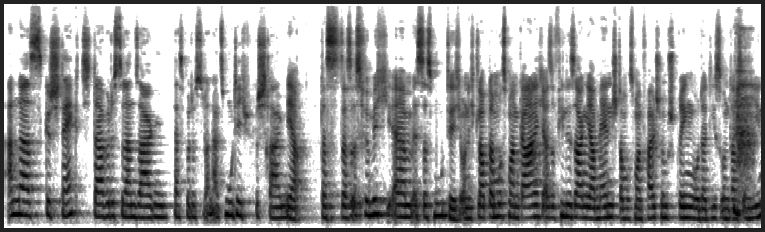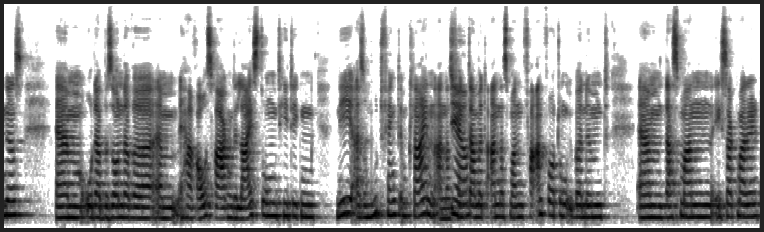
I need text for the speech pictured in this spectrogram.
anders gesteckt, da würdest du dann sagen, das würdest du dann als mutig beschreiben. Ja, das, das ist für mich, ähm, ist das mutig. Und ich glaube, da muss man gar nicht, also viele sagen ja, Mensch, da muss man Fallschirm springen oder dies und das und jenes ähm, oder besondere ähm, herausragende Leistungen tätigen. Nee, also Mut fängt im Kleinen an. Das ja. fängt damit an, dass man Verantwortung übernimmt, ähm, dass man, ich sag mal,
